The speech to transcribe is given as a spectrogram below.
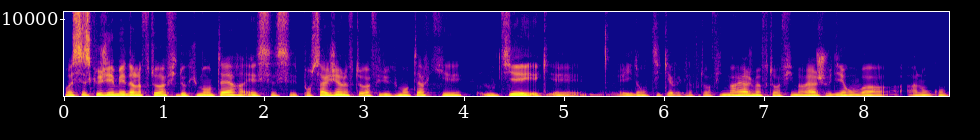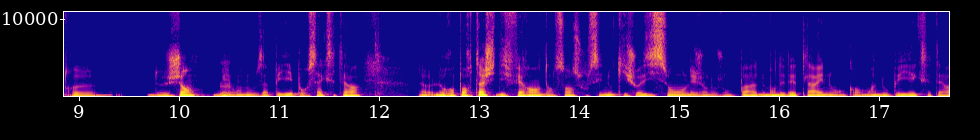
Moi, c'est ce que j'aimais dans la photographie documentaire, et c'est- pour ça que j'aime la photographie documentaire, qui est l'outil est, est- est identique avec la photographie de mariage. Ma photographie de mariage, je veux dire, on va à l'encontre de gens, mais Mm. on nous a payé pour ça, etc. Le, reportage, c'est différent dans le sens où c'est nous qui choisissons, les gens ne nous ont pas demandé deadline ou encore moins nous payer, etc.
